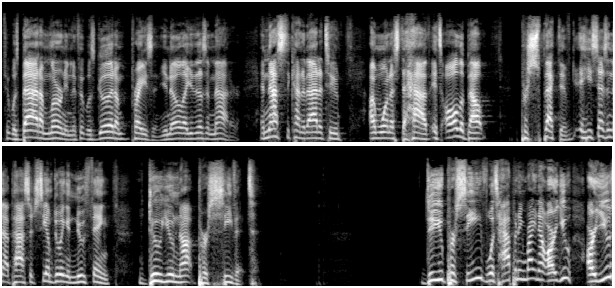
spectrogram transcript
If it was bad, I'm learning. If it was good, I'm praising. You know, like it doesn't matter. And that's the kind of attitude I want us to have. It's all about perspective. He says in that passage, See, I'm doing a new thing. Do you not perceive it? Do you perceive what's happening right now? Are you, are you,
